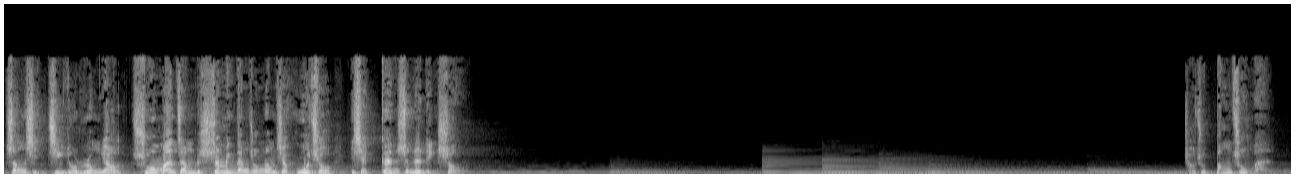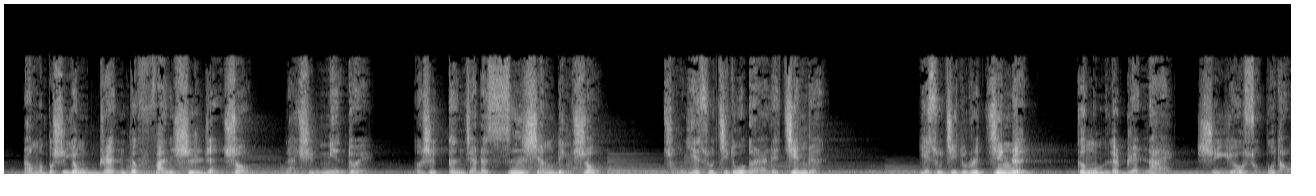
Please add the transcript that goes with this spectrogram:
彰显基督的荣耀，充满在我们的生命当中。让我们想呼求，一起更深的领受，求主帮助我们，让我们不是用人的凡事忍受来去面对，而是更加的思想领受从耶稣基督而来的坚忍。耶稣基督的坚忍跟我们的忍耐是有所不同。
